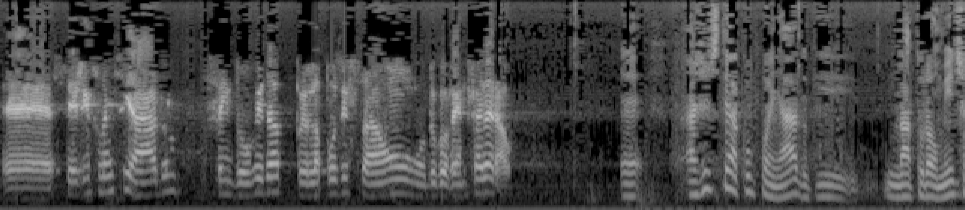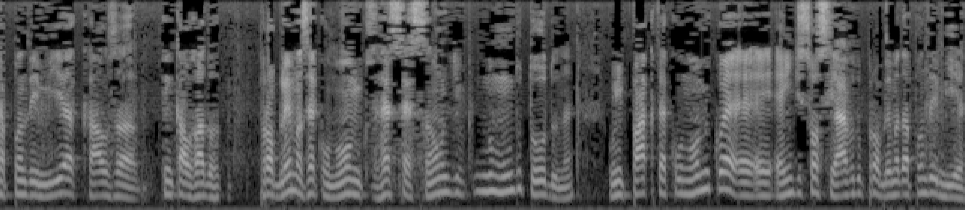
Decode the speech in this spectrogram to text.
é, seja influenciado, sem dúvida, pela posição do governo federal. É, a gente tem acompanhado que, naturalmente, a pandemia causa, tem causado problemas econômicos, recessão de, no mundo todo, né? O impacto econômico é, é, é indissociável do problema da pandemia.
